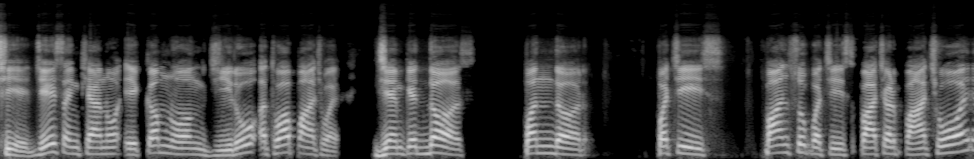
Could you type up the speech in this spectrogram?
છીએ. જે સંખ્યાનો એકમનો અંક જીરો અથવા પાંચ હોય, જેમ કે દસ, પંદર, પચીસ, પાંચસો પચીસ, પાછળ પાંચ હોય,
